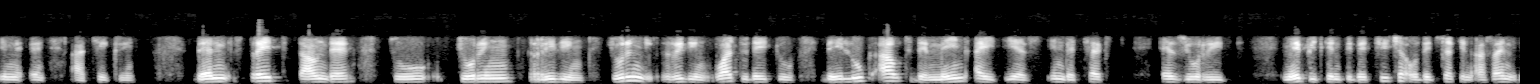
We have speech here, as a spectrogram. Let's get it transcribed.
in an article. Then straight down there to during reading. During reading, what do they do? They look out the main ideas in the text as you read. Maybe it can be the teacher or the teacher can assign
